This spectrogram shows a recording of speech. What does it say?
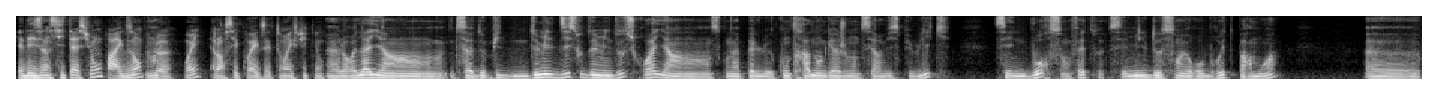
il y a des incitations, par exemple? Oui. Euh, Oui Alors, c'est quoi exactement? Explique-nous. Alors là, il y a un, ça depuis 2010 ou 2012, je crois, il y a un, ce qu'on appelle le contrat d'engagement de service public. C'est une bourse, en fait, c'est 1200 euros bruts par mois. Euh, qu'on-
